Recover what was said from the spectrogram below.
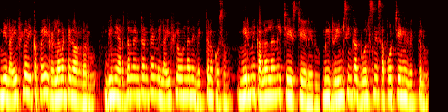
మీ లైఫ్లో ఇకపై రిలవెంట్గా ఉండరు. దీని అర్థం ఏంటంటే మీ లైఫ్లో ఉండని వ్యక్తుల కోసం. మీరు మీ కళలని చేస్ చేయలేదు. మీ డ్రీమ్స్ ఇంకా గోల్స్ని సపోర్ట్ చేయని వ్యక్తులు.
